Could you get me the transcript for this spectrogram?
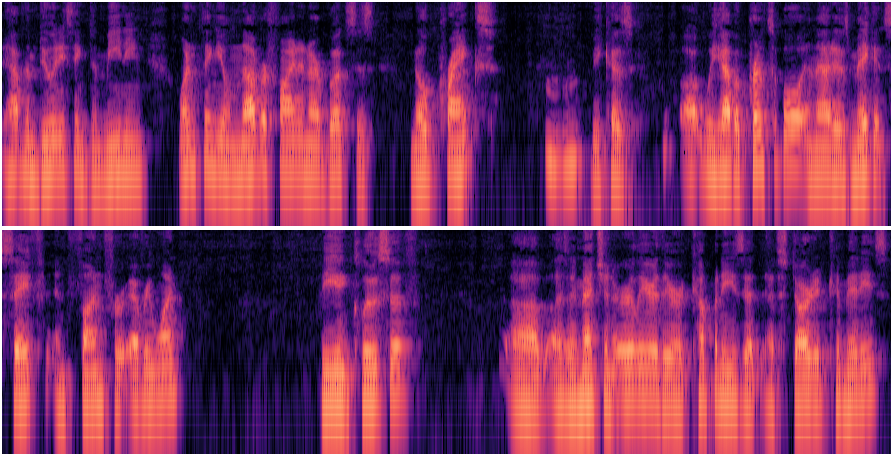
have them do anything demeaning. One thing you'll never find in our books is no pranks, mm-hmm. because uh, we have a principle, and that is make it safe and fun for everyone. Be inclusive uh, as I mentioned earlier, there are companies that have started committees,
